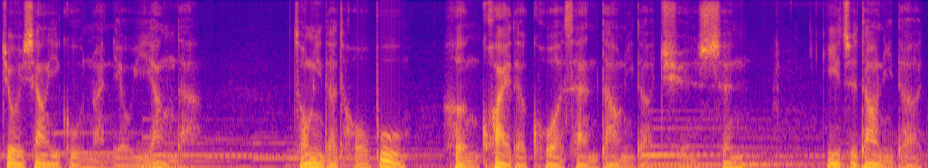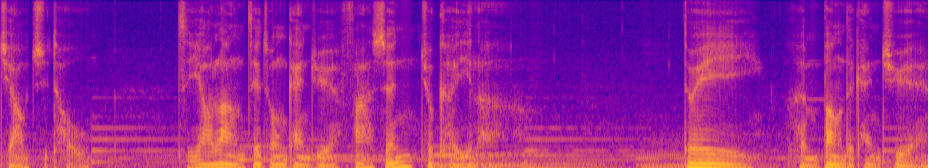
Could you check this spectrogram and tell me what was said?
就像一股暖流一样的，从你的头部。很快的扩散到你的全身，一直到你的脚趾头，只要让这种感觉发生就可以了。对，很棒的感觉，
